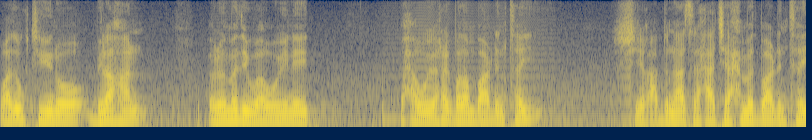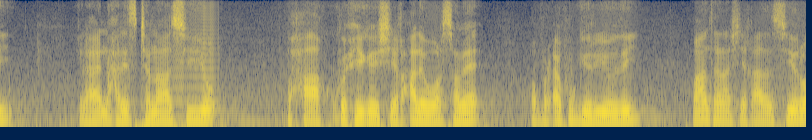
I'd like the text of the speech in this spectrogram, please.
Waad ogtihiinoo bilahan culimmadii waaweyneyd. Waxaa weeye rag badan baa dhintay. Sheikh cabdinaasir xaaji axmed baa dhintay. Ilaahay naxariis jannaha siiyo waxaa ku xigay sheikh cali warsame oo burco ku geeriyooday. Maantana sheikh aadan siiro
